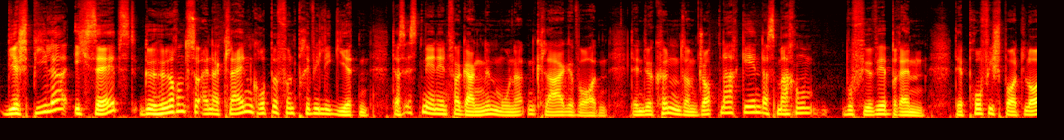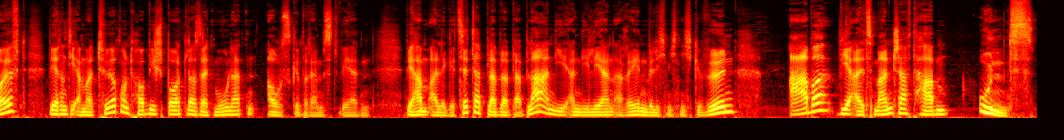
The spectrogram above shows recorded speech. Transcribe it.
wir Spieler, ich selbst, gehören zu einer kleinen Gruppe von Privilegierten. Das ist mir in den vergangenen Monaten klar geworden. Denn wir können unserem Job nachgehen, das machen, wofür wir brennen. Der Profisport läuft, während die Amateure und Hobbysportler seit Monaten ausgebremst werden. Wir haben alle gezittert, bla bla bla bla, an die, an die leeren Arenen will ich mich nicht gewöhnen. Aber wir als Mannschaft haben uns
